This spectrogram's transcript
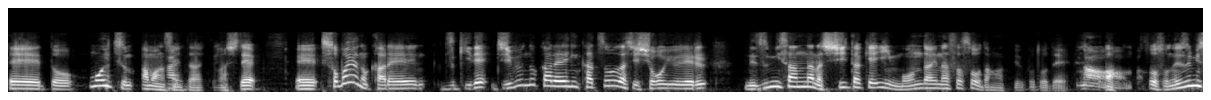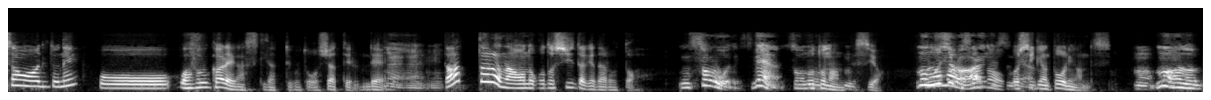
えっ、と、もう一つアマンさんいただいてまして、えー蕎麦屋のカレー好きで、自分のカレーにカツオだし醤油入れる、ネズミさんなら椎茸いい問題なさそうだなということで、ああ、そうそう、ネズミさんは割とね、こう、和風カレーが好きだっていうことをおっしゃってるんで、ええだったらなおのこと椎茸だろうと、ええそうですね。そのことなんですよ。もうむしろあれですね。ご指摘の通りなんですよ。うん。もうあの、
